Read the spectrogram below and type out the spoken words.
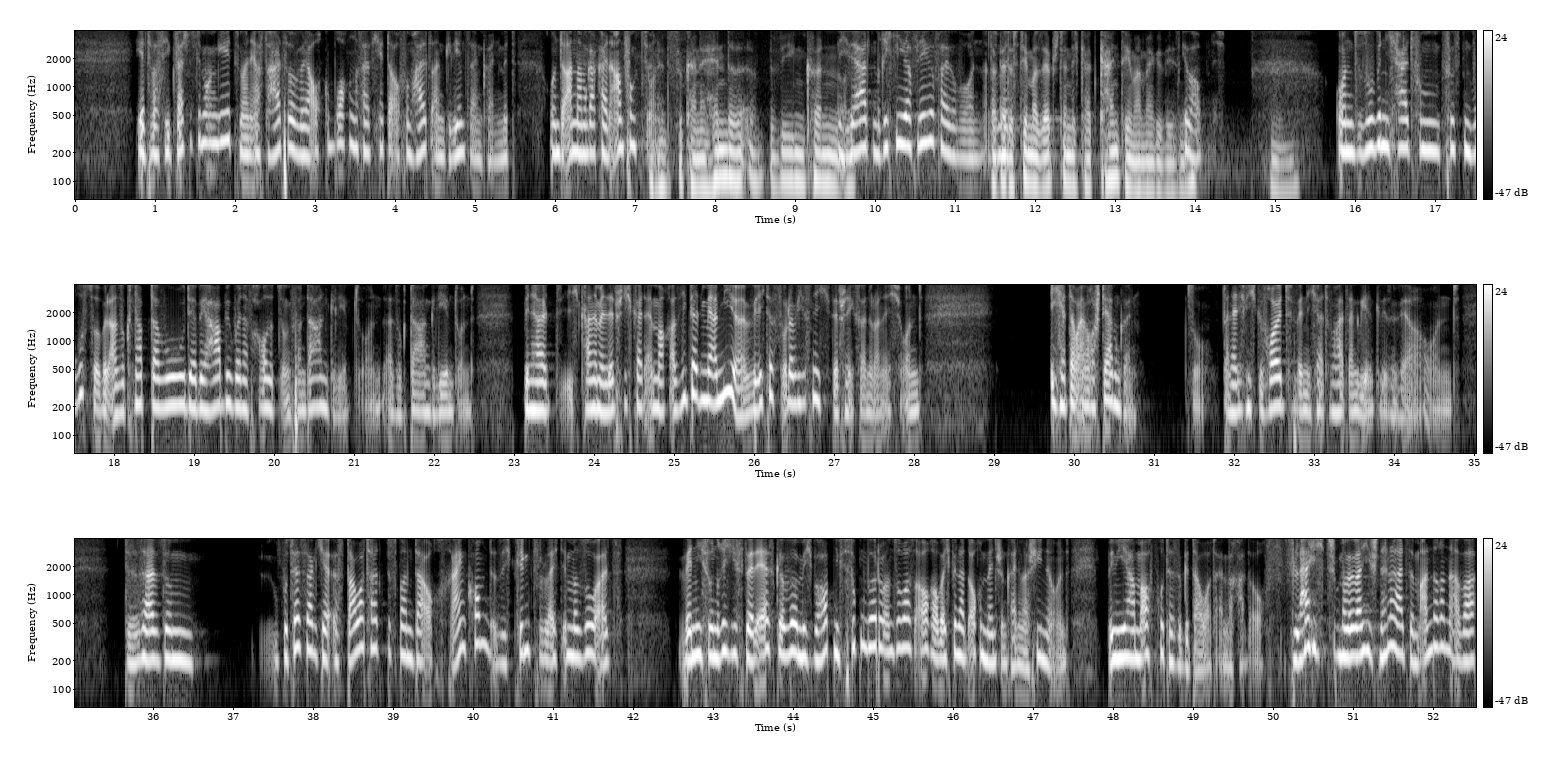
Jetzt, was die Querschnittslähmung angeht, mein erster Halswirbel war ja auch gebrochen. Das heißt, ich hätte auch vom Hals an gelähmt sein können mit unter anderem gar keine Armfunktion. Dann hättest du keine Hände äh, bewegen können. Ich wäre halt ein richtiger Pflegefall geworden. Also da wäre das Thema Selbstständigkeit kein Thema mehr gewesen. Überhaupt nicht. Hm. Und so bin ich halt vom fünften Brustwirbel, also knapp da, wo der BH-Bügel einer Frau sitzt, und von da an gelebt und also da an gelebt und bin halt, ich kann meine Selbstständigkeit einfach, also liegt halt mehr an mir, will ich das oder will ich es nicht, selbstständig sein oder nicht. Und ich hätte auch einfach sterben können. So, dann hätte ich mich gefreut, wenn ich halt vom Hals angelehnt gewesen wäre. Und das ist halt so ein Prozess, sage ich ja, es dauert halt, bis man da auch reinkommt. Also ich klingt vielleicht immer so, als wenn ich so ein richtiges Badass wäre, mich überhaupt nichts zucken würde und sowas auch, aber ich bin halt auch ein Mensch und keine Maschine. Und bei mir haben auch Prozesse gedauert, einfach halt auch. Vielleicht bei manchen schneller als beim anderen, aber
